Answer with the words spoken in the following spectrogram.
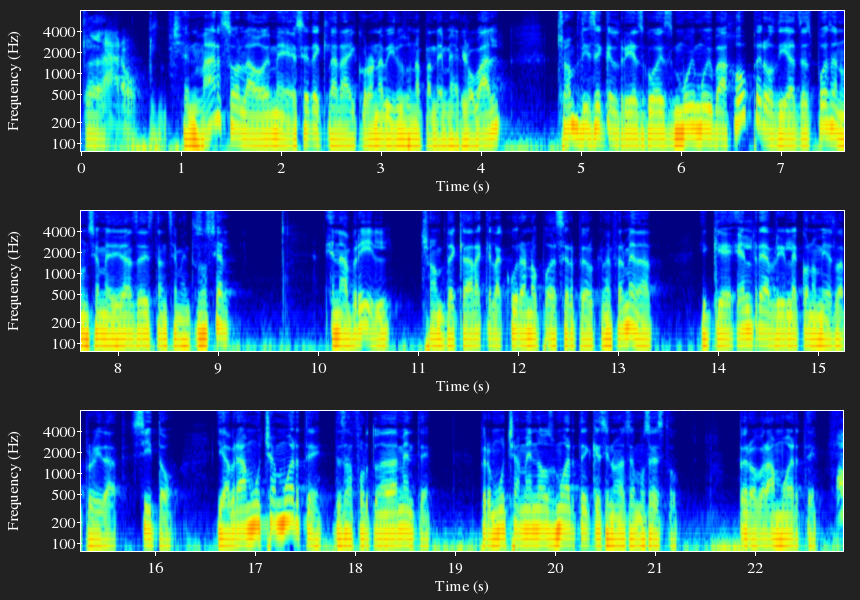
Claro, pinche. En marzo, la OMS declara el coronavirus una pandemia global. Trump dice que el riesgo es muy, muy bajo, pero días después anuncia medidas de distanciamiento social. En abril, Trump declara que la cura no puede ser peor que la enfermedad y que el reabrir la economía es la prioridad. Cito, y habrá mucha muerte, desafortunadamente, pero mucha menos muerte que si no hacemos esto. Pero habrá muerte. O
